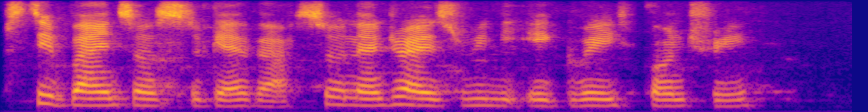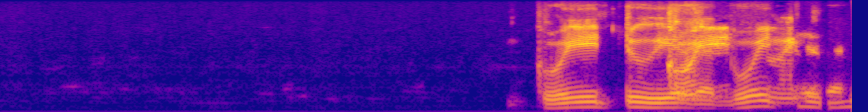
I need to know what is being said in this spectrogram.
still binds us together. So Nigeria is really a great country. Great to hear that. Great to hear that.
